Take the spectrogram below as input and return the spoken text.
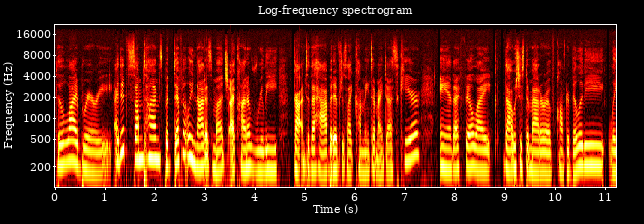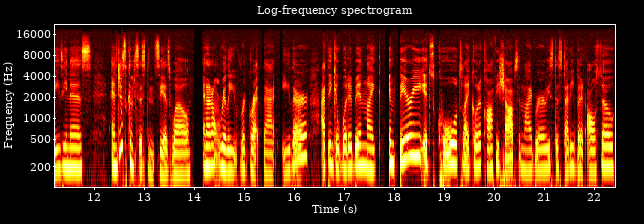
to the library. I did sometimes, but definitely not as much. I kind of really got into the habit of just like coming to my desk here. And I feel like that was just a matter of comfortability, laziness, and just consistency as well. And I don't really regret that either. I think it would have been like, in theory, it's cool to like go to coffee shops and libraries to study, but it also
